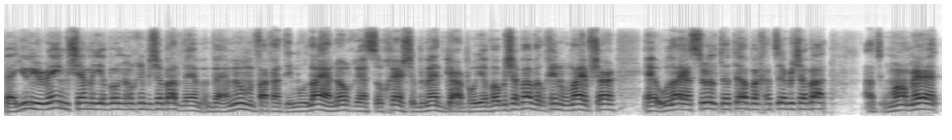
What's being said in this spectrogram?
והיו יראים שמא יבוא נוכרי בשבת, והם היו מפחדים, אולי הנוכרי הסוחר שבאמת גר פה יבוא בשבת, ולכן אולי אפשר, אה, אולי אסור לטטל בחצר בשבת. אז כמו אומרת,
